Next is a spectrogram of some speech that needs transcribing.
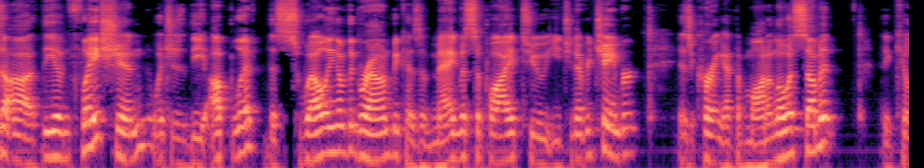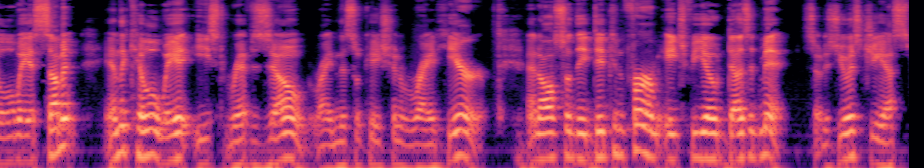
uh, the inflation, which is the uplift, the swelling of the ground because of magma supply to each and every chamber, is occurring at the Mauna Loa Summit, the Kilauea Summit, and the Kilauea East Rift Zone, right in this location right here. And also, they did confirm HVO does admit, so does USGS,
